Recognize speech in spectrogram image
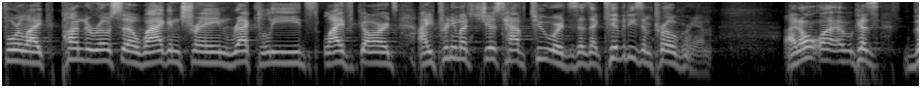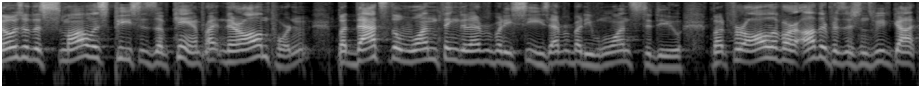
for like Ponderosa, wagon train, rec leads, lifeguards. I pretty much just have two words. It says activities and program. I don't want, because those are the smallest pieces of camp, right? And they're all important, but that's the one thing that everybody sees, everybody wants to do. But for all of our other positions, we've got,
